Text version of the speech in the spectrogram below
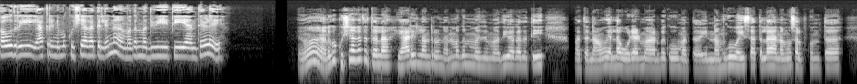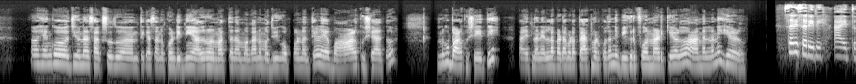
ಹೌದ್ರಿ, ಯಾಕ್ರಿ ನಿಮಗೆ ಖುಷಿ ಆಗತ್ತಿಲ್ಲೇನ ಮಗನ ಮದ್ವಿ ಐತಿ ಅಂತೇಳಿ? ಹ್ಮ್ ನನಗೂ ಖುಷಿ ಆಗತ್ತಲ್ಲ ಯಾರಿಲ್ಲ ಅಂದ್ರು ನನ್ನ ಮಗನ ಮದ್- ಮದ್ವೆ ಆಗತೈತಿ. ಮತ್ತೆ ನಾವು ಎಲ್ಲ ಓಡಾಡ್ ಮಾಡ್ಬೇಕು. ಮತ್ತ ಇನ್ ನಮಗೂ ವಯಸ್ಸಾತಲ್ಲ, ನಮಗೂ ಸ್ವಲ್ಪ ಕುಂತ ಹೆಂಗೋ ಜೀವನ ಸಾಗ್ಸೋದು ಅಂತ ಕೆಲಸ ಅನ್ಕೊಂಡಿದ್ನಿ. ಆದ್ರೂ ಮತ್ತೆ ನಮ್ಮ ಮಗನ ಮದ್ವಿಗೆ ಒಪ್ಕೊಂಡ್ ಅಂತೇಳಿ ಭಾಳ ಖುಷಿ ಆಯ್ತು. ನನಗೂ ಭಾಳ ಖುಷಿ ಐತಿ. ಆಯ್ತು, ನಾನೆಲ್ಲ ಬಡ ಬಡ ಪ್ಯಾಕ್ ಮಾಡ್ಕೋದ ನೀ ಬೀಗರು ಫೋನ್ ಮಾಡಿ ಕೇಳು, ಆಮೇಲೆ ನನಗೆ ಹೇಳು. ಸರಿ ಸರಿ ರೀ ಆಯ್ತು.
